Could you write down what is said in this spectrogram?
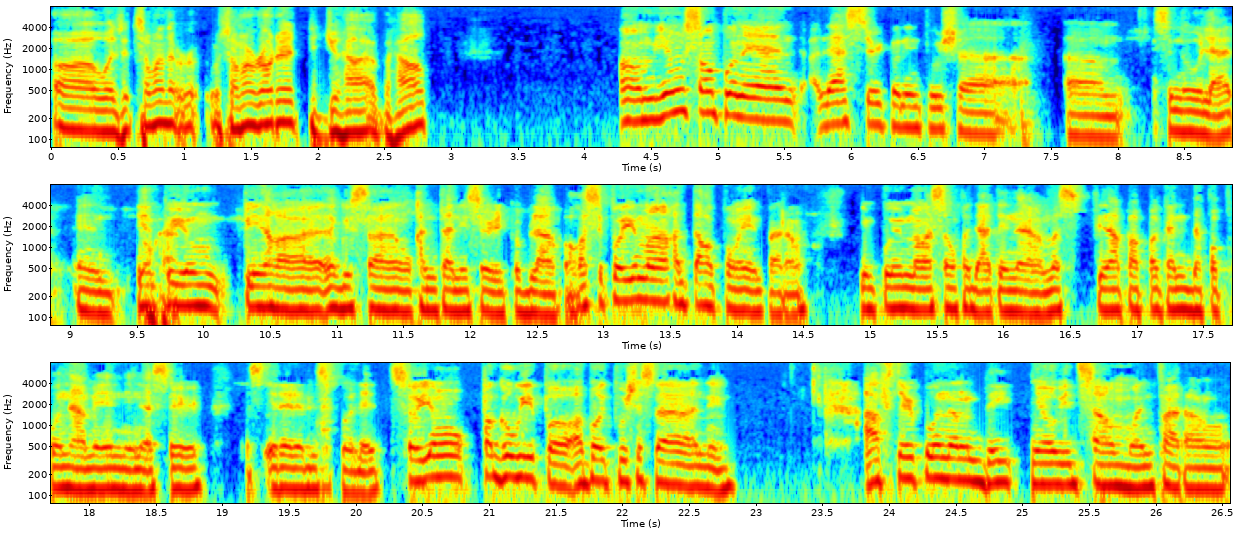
Uh, was it someone that someone wrote it? Did you have help? Um, yung song po na yan, last year ko rin po siya um, sinulat. And yan po yung pinaka nagustuhan kanta ni Sir Rico Blanco. Kasi po yung mga kanta ko po ngayon, parang yun po yung mga song ko dati na mas pinapapaganda pa po namin ni na Sir. Tapos i-release po ulit. So yung pag-uwi po, about po siya sa ano eh, after po ng date nyo with someone, parang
